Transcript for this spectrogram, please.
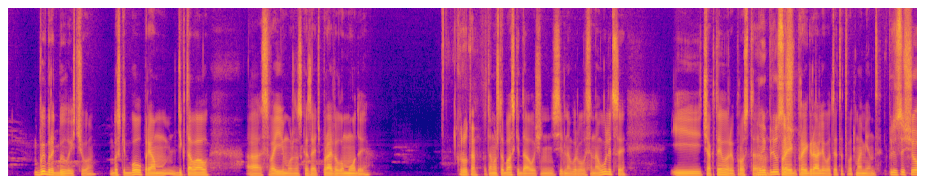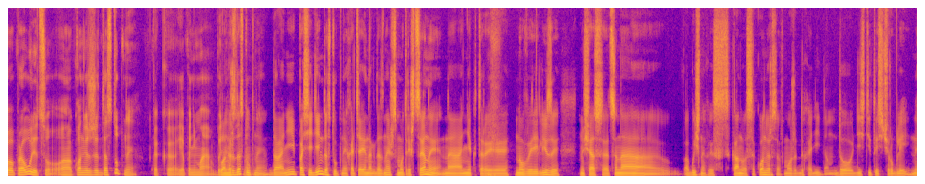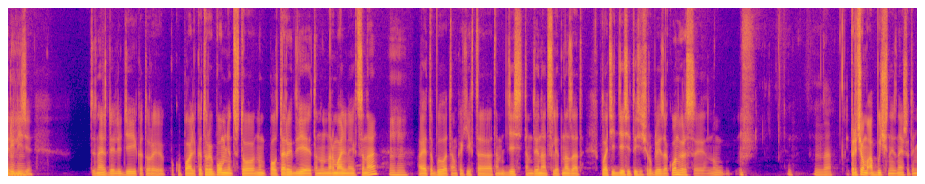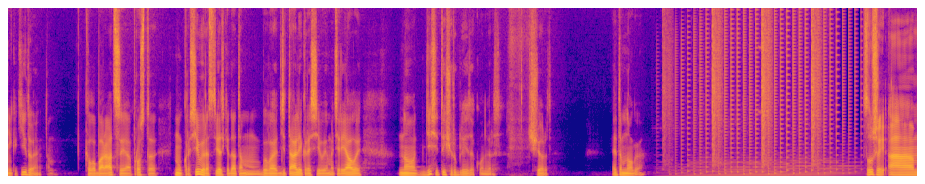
выбрать было из чего. Баскетбол прям диктовал а, свои, можно сказать, правила моды. Круто. Потому что баскет, да, очень сильно вырвался на улице, и Чак Тейлоры просто Ну и плюс проиг- ещё- проиграли вот этот вот момент. Плюс еще про улицу. А, же доступны, как э, я понимаю. были Конверс доступные. Да, они по сей день доступны, хотя иногда, знаешь, смотришь цены на некоторые новые релизы, но сейчас цена обычных из канваса конверсов может доходить там, до 10 тысяч рублей на релизе. Ты знаешь, для людей, которые покупали, которые помнят, что ну, полторы-две это ну, нормальная их цена, Мгм. а это было там каких-то там 10-12 лет назад, платить 10 тысяч рублей за конверсы, ну... Да. Причем обычные, знаешь, это не какие-то там коллаборации, а просто, ну, красивые расцветки, да, там бывают детали красивые, материалы, но 10 тысяч рублей за конверс, черт, это много. Слушай, а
